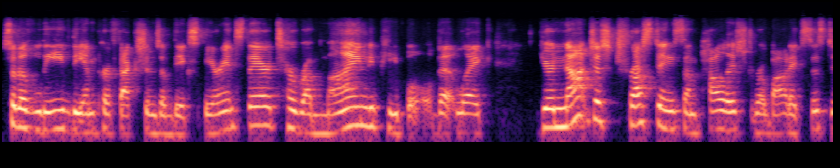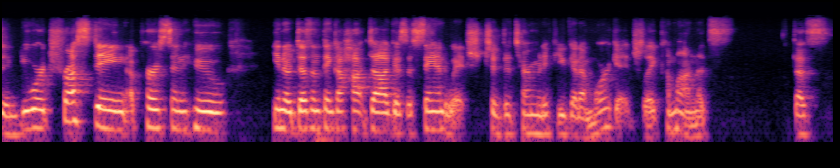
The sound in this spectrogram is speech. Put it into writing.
sort of leave the imperfections of the experience there to remind people that like you're not just trusting some polished robotic system you are trusting a person who you know doesn't think a hot dog is a sandwich to determine if you get a mortgage like come on that's that's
